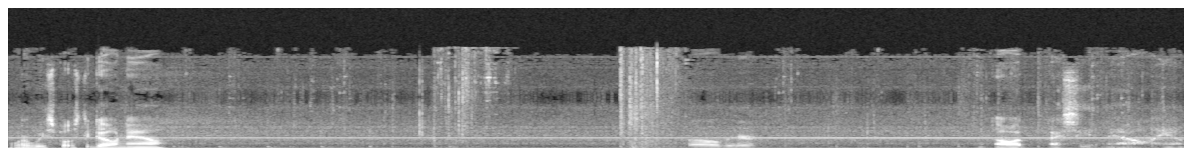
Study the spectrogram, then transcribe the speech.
Where are we supposed to go now? Oh, over here. Oh, I see it now. Yeah.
